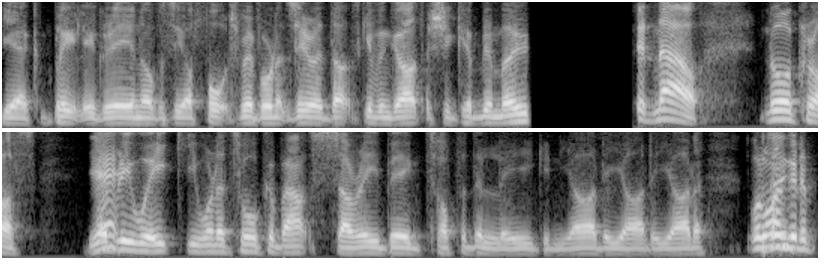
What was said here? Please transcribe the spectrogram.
Yeah, completely agree. And obviously, our thoughts from everyone at Zero Ducks Given go out to Saqib Mahmood. Now, Norcross, yes. every week you want to talk about Surrey being top of the league and yada, yada, yada. Well, I'm going to, do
